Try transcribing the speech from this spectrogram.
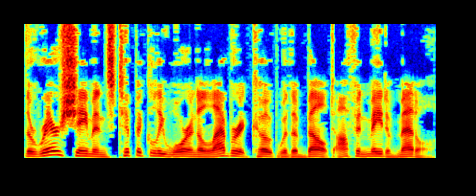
The rare shamans typically wore an elaborate coat with a belt often made of metal.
